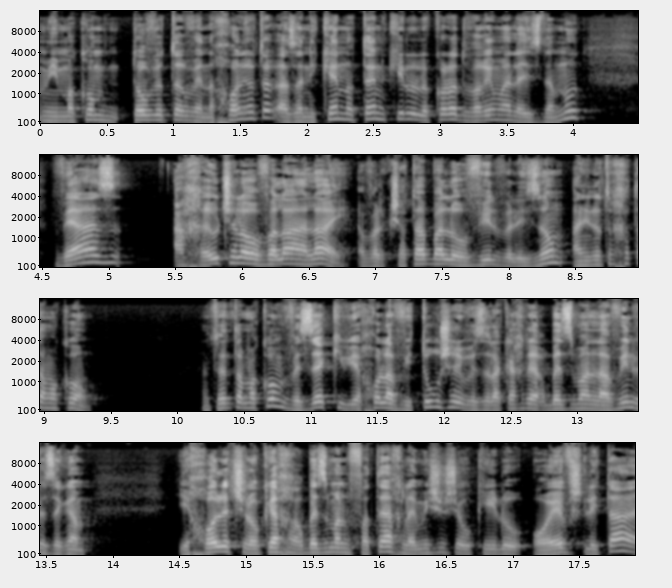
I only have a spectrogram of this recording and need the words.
ממקום טוב יותר ונכון יותר, אז אני כן נותן כאילו לכל הדברים האלה הזדמנות, ואז האחריות של ההובלה עליי, אבל כשאתה בא להוביל וליזום, אני נותן לך את המקום. אני נותן את המקום, וזה כביכול הוויתור שלי, וזה לקח לי הרבה זמן להבין, וזה גם יכולת שלוקח הרבה זמן לפתח למישהו שהוא כאילו אוהב שליטה,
